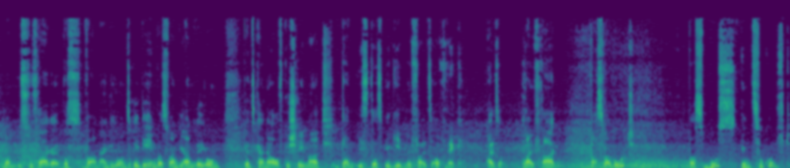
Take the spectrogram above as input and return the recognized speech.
Und dann ist die Frage, was waren eigentlich unsere Ideen, was waren die Anregungen? Wenn es keiner aufgeschrieben hat, dann ist das gegebenenfalls auch weg. Also drei Fragen. Was war gut? Was muss in Zukunft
